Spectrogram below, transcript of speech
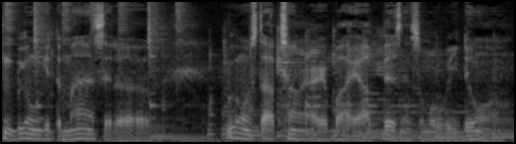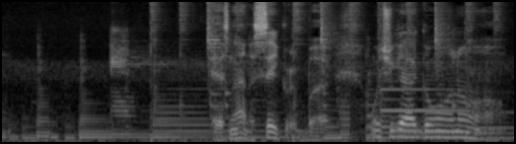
we're going to get the mindset of we're going to stop telling everybody our business and what we're doing. It's not a secret, but what you got going on?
